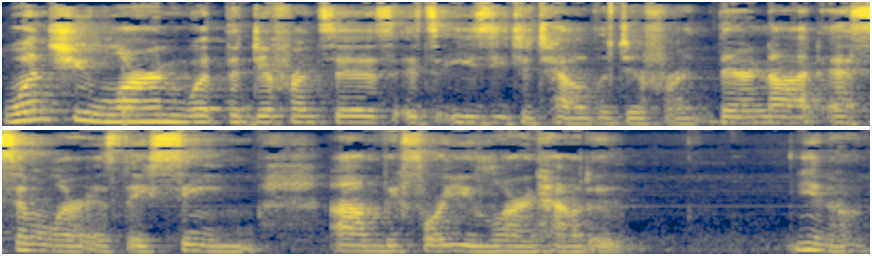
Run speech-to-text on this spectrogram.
Once you learn what the difference is, it's easy to tell the difference. They're not as similar as they seem um, before you learn how to, you know,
